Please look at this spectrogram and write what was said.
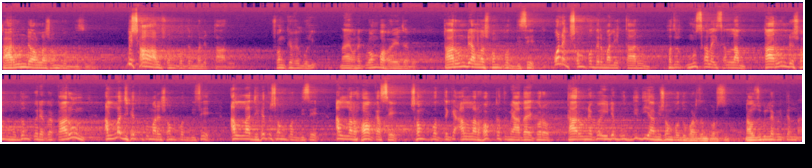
কারুন রে আল্লাহ সম্পদ দিছিল। বিশাল সম্পদের মালিক কারুন। সংক্ষেপে বলি না অনেক লম্বা হয়ে যাবে। কারুন রে আল্লাহ সম্পদ দিছে, অনেক সম্পদের মালিক কারুন। হজরত মুসা আলাই সাল্লাম কারুন রে সম্বোধন করে কারুন, আল্লাহ যেহেতু তোমার সম্পদ দিছে, আল্লাহ যেহেতু সম্পদ দিছে, আল্লাহর হক আছে, সম্পদ থেকে আল্লাহর হকটা তুমি আদায় করো। কারণে কয় এটা বুদ্ধি দিয়ে আমি সম্পদ উপার্জন করছি। নাউজুবিল্লাহ কইতেন না।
